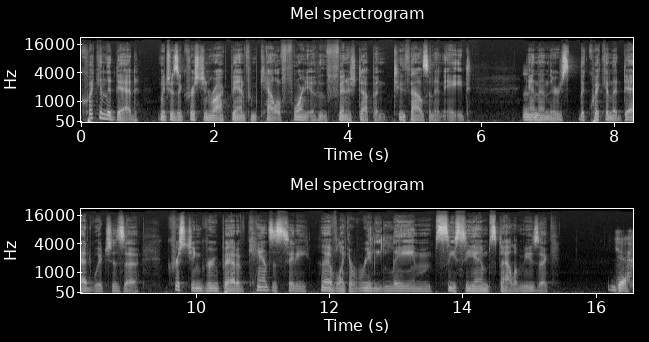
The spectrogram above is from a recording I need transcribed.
Quick and the Dead, which was a Christian rock band from California who finished up in 2008. And then there's The Quick and the Dead, which is a Christian group out of Kansas City who have like a really lame CCM style of music. Yeah.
